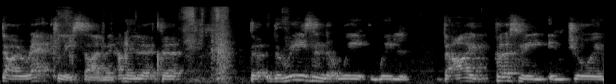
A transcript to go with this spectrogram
directly, Simon, I mean, look, the, the, the reason that we, we that I personally enjoy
